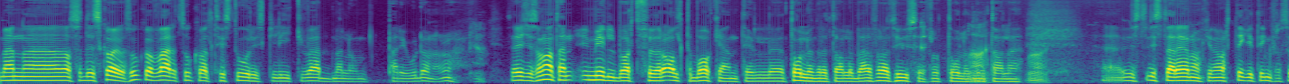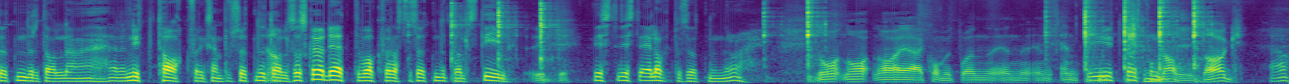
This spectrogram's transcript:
Men eh, altså, det skal jo såkalt være et såkalt historisk likeverd mellom periodene. da. Så det er ikke sånn at en umiddelbart fører alt tilbake igjen til eh, 1200-tallet bare for at huset er fra 1200-tallet. Eh, Hvis, hvis det er noen artige ting fra 1700-tallet, eller nytt tak f.eks. på 1700-tallet, så skal jo det tilbakeføres til 1700-tallsstil. Hvis, hvis det er lagt på 1700. da. Nå, nå, nå har jeg kommet på en, en, en, en knalldag Ja.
